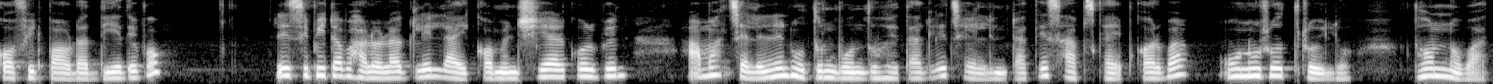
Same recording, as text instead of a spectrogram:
কফির পাউডার দিয়ে দেব। রেসিপিটা ভালো লাগলে লাইক, কমেন্ট, শেয়ার করবেন। আমার চ্যানেলে নতুন বন্ধু হয়ে থাকলে চ্যানেলটাকে সাবস্ক্রাইব করবা অনুরোধ রইল। ধন্যবাদ।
